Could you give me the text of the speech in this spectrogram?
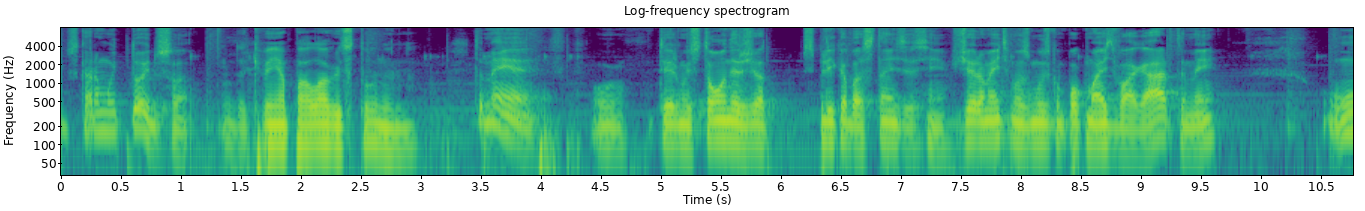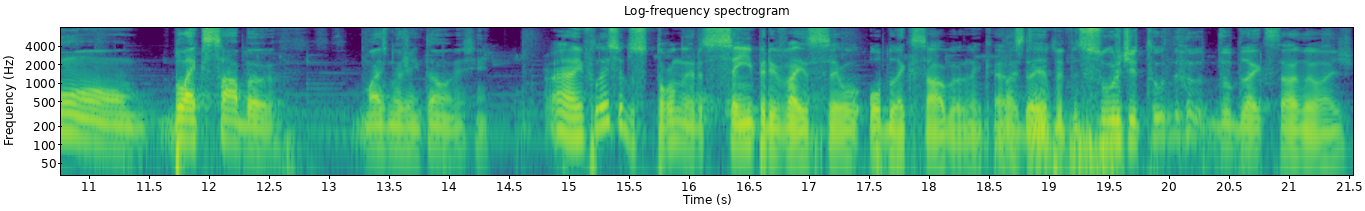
Uns caras muito doidos só. Daqui vem a palavra stoner, né? Também é. O termo stoner já explica bastante, assim. Geralmente umas músicas um pouco mais devagar também. Um Black Sabbath mais nojentão, assim. É, a influência dos Stoner sempre vai ser o, Black Sabbath, né, cara? Surge tudo do Black Sabbath, eu acho.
